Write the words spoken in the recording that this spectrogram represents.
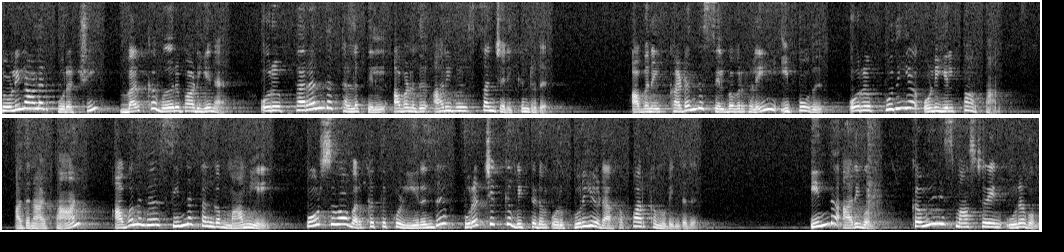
தொழிலாளர் புரட்சி வர்க்க வேறுபாடு என ஒரு பரந்த தளத்தில் அவனது அறிவு சஞ்சரிக்கின்றது. அவனை கடந்து செல்பவர்களை இப்போது ஒரு புதிய ஒளியில் பார்த்தான். அதனால் தான் அவனது சின்னத்தங்கம் மாமியை போர்சுவா வர்க்கத்துக்குள் இருந்து புரட்சிக்கு வித்திடும் ஒரு குறியீடாக பார்க்க முடிந்தது. இந்த அறிவும் கம்யூனிஸ்ட் மாஸ்டரின் உறவும்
